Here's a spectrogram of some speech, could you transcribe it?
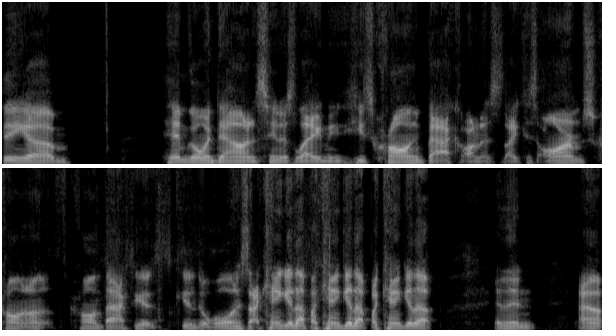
the um him going down and seeing his leg and he, he's crawling back on his like his arms crawling on crawling back to get, get into a hole and he's like i can't get up i can't get up i can't get up and then uh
